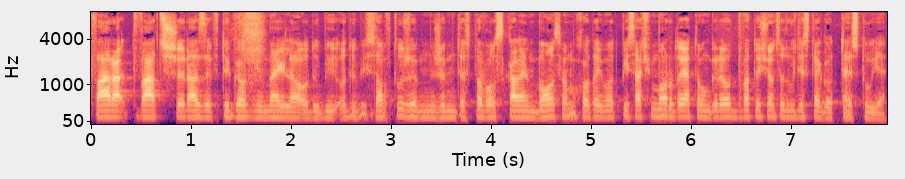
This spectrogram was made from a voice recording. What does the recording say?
dwa, dwa, trzy razy w tygodniu maila od, Ubi, od Ubisoftu, żebym, żebym testował Skull Bones. Mam ochotę im odpisać, mordo, ja tą grę od 2020 testuję.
